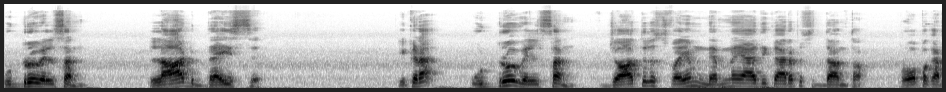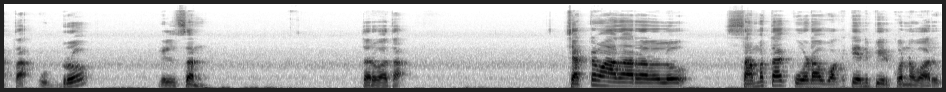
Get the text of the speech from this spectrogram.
Woodrow Wilson Lord Bryce. ఇక్కడ ఉడ్రో విల్సన్ జాతుల స్వయం నిర్ణయాధికారపు సిద్ధాంతం. రూపకర్త ఉడ్రో విల్సన్. తర్వాత చట్టం ఆధారాలలో సమత కూడా ఒకటి అని పేర్కొన్నవారు.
